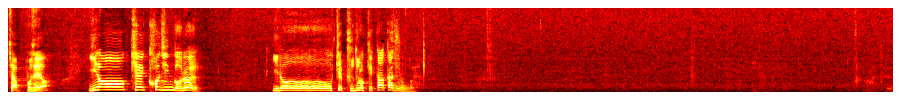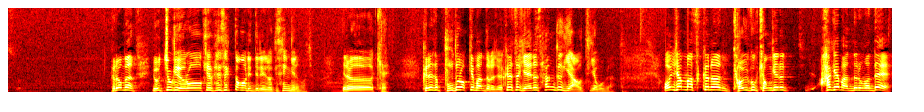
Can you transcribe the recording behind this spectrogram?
자 보세요. 이렇게 커진 거를 이렇게 부드럽게 깎아주는 거예요. 그러면 이쪽에 이렇게 회색 덩어리들이 이렇게 생기는 거죠. 이렇게. 그래서 부드럽게 만들어줘요. 그래서 얘는 상극이야, 어떻게 보면. 원샷 마스크는 결국 경계를 하게 만드는 건데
